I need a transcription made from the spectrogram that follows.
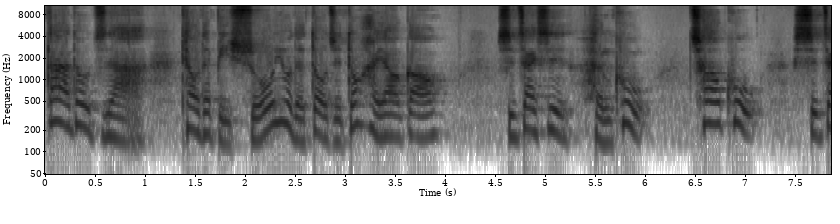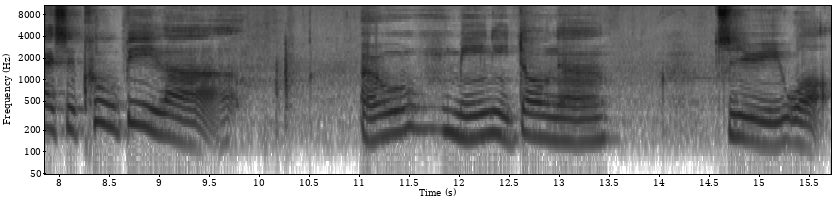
大豆子啊，跳的比所有的豆子都还要高，实在是很酷，超酷，实在是酷毙了。而迷你豆呢？至于我，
